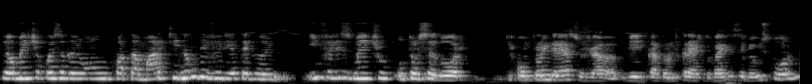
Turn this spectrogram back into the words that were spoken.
realmente a coisa ganhou um patamar que não deveria ter ganho. Infelizmente, o, o torcedor que comprou ingresso já via cartão de crédito vai receber o estorno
